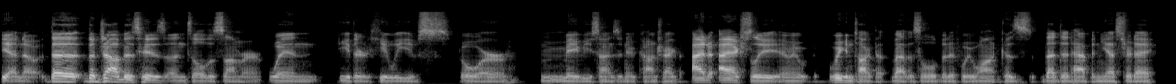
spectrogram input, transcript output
Yeah, no the the job is his until the summer when either he leaves or maybe signs a new contract. I, I actually, I mean, we can talk about this a little bit if we want because that did happen yesterday.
